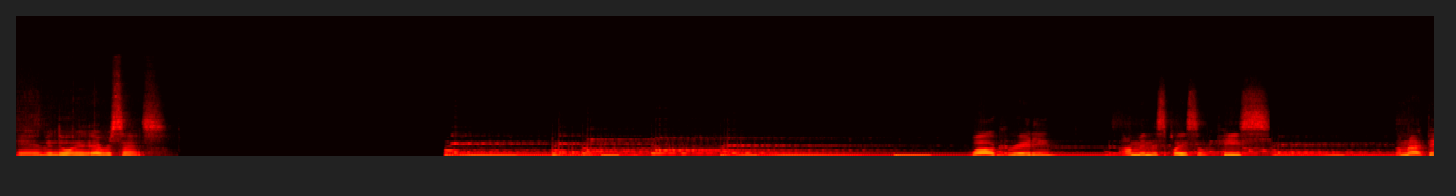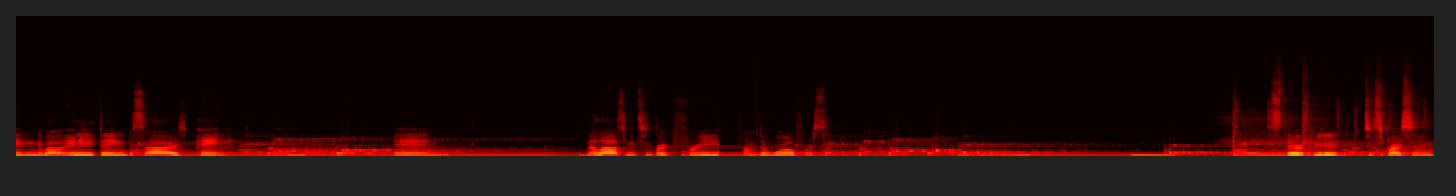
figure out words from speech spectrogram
And been doing it ever since. While creating, I'm in this place of peace I'm not thinking about anything besides painting. And it allows me to break free from the world for a second. It's therapeutic, it's expressing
